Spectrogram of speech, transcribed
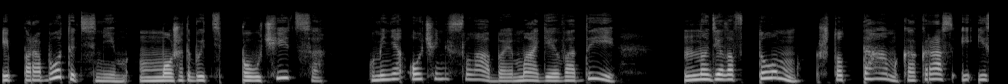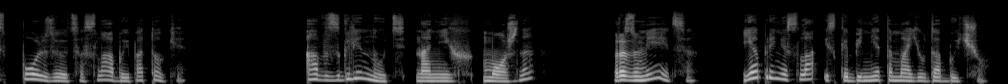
и поработать с ним, может быть, поучиться. У меня очень слабая магия воды, но дело в том, что там как раз и используются слабые потоки. А взглянуть на них можно? Разумеется. Я принесла из кабинета мою добычу.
